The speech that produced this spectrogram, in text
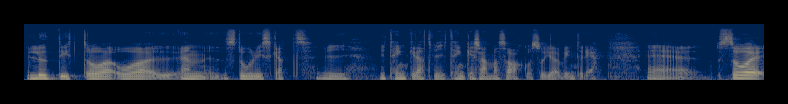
luddigt och, och, en stor risk att vi, vi tänker att vi tänker samma sak och så gör vi inte det. Eh, så eh,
